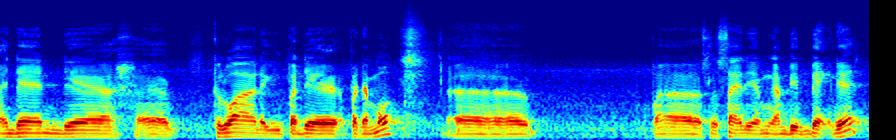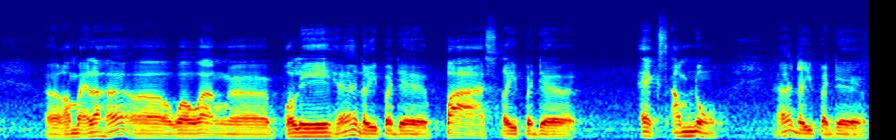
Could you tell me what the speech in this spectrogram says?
and then dia uh, keluar daripada apa nama uh, apa, selesai dia mengambil beg dia uh, ramailah uh, orang-orang uh, pelih ha, daripada PAS daripada ex AMNO ha, daripada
